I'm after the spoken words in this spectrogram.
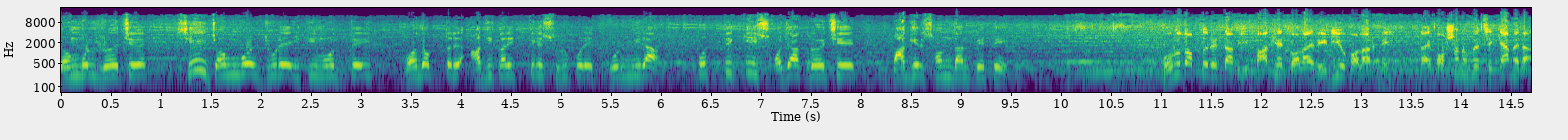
জঙ্গল রয়েছে সেই জঙ্গল জুড়ে ইতিমধ্যেই বন দপ্তরের আধিকারিক থেকে শুরু করে কর্মীরা প্রত্যেকেই সজাগ রয়েছে বাঘের সন্ধান পেতে। বন দপ্তরের দাবি বাঘের গলায় রেডিও কলার নেই। তাই বসানো হয়েছে ক্যামেরা।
